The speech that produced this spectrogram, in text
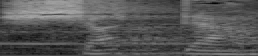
Shut down.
